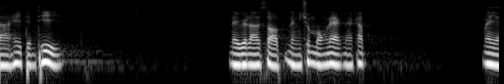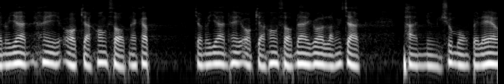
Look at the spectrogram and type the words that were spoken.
ลาให้เต็มที่ ในเวลาสอบ 1 ชั่วโมงแรกนะครับ ไม่อนุญาตให้ออกจากห้องสอบนะครับจะอนุญาตให้ออกจากห้องสอบได้ก็หลังจาก ผ่านหนึ่งชั่วโมงไปแล้ว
